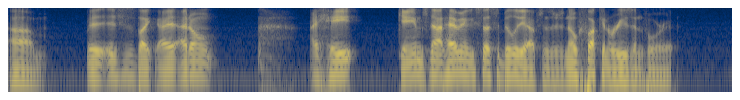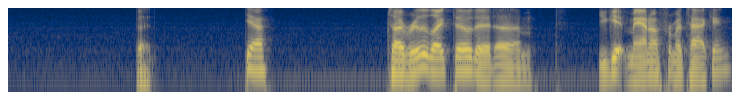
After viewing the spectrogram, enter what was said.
Um, it's just like I, I don't, I hate games not having accessibility options. There's no fucking reason for it. But yeah, so I really like though that um, you get mana from attacking.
